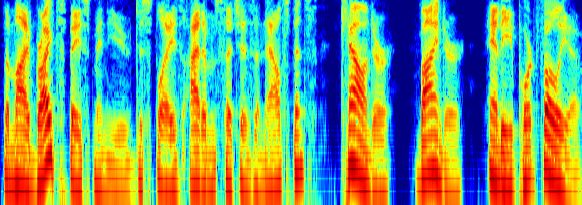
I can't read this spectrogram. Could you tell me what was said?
The My Brightspace menu displays items such as announcements, calendar, binder, and ePortfolio.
